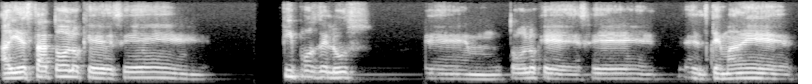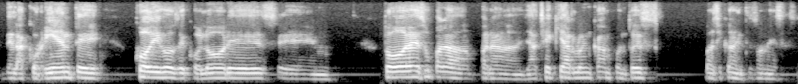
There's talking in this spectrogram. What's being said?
ahí está todo lo que es tipos de luz, todo lo que es el tema de, la corriente, códigos de colores, eh, todo eso para, para, ya chequearlo en campo. Entonces, básicamente son esas.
